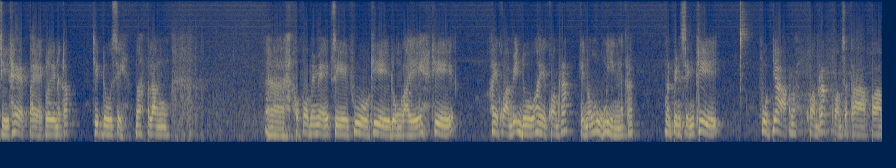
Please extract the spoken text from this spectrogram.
สีแทบแตกเลยนะครับ คิดดูสินะพลังพ่อพ่อแม่แม่เอฟซีผู้ที่ลงไหลที่ให้ความเอ็นดูให้ความรักแก่น้องอุ๋งอิงนะครับ มันเป็นสิ่งที่พูดยากเนาะความรักความศรัทธาความ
